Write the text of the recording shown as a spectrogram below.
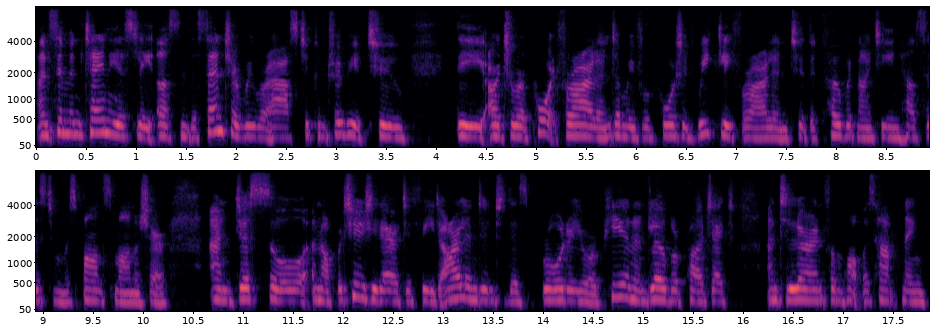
And simultaneously, us in the centre, we were asked to contribute to the or to report for Ireland, and we've reported weekly for Ireland to the COVID 19 Health System Response Monitor, and just saw an opportunity there to feed Ireland into this broader European and global project and to learn from what was happening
